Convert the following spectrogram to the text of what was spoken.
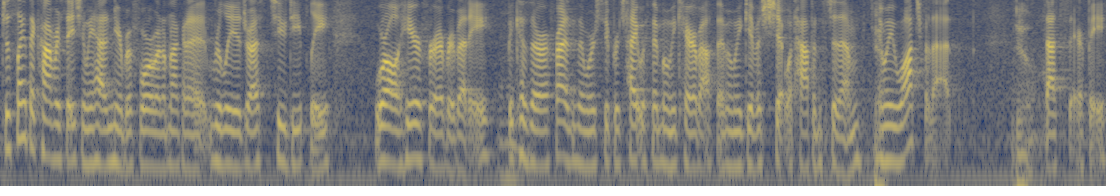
just like the conversation we had in here before, what I'm not going to really address too deeply. We're all here for everybody because they're our friends, and we're super tight with them, and we care about them, and we give a shit what happens to them, Yeah. and we watch for that. Yeah. That's therapy.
